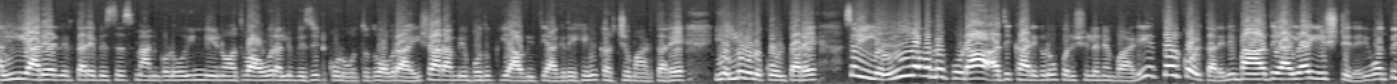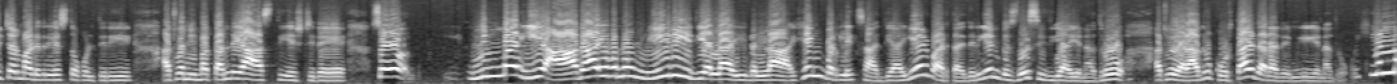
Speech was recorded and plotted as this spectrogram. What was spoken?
ಅಲ್ಲಿ ಯಾರ್ಯಾರು ಇರ್ತಾರೆ ಬಿಸ್ನೆಸ್ ಮ್ಯಾನ್ಗಳು ಇನ್ನೇನು ಅಥವಾ ಅವರಲ್ಲಿ ವಿಸಿಟ್ ಕೊಡುವಂಥದ್ದು, ಅವರ ಐಷಾರಾಮಿ ಬದುಕು ಯಾವ ರೀತಿ ಆಗಿದೆ ಹೆಂಗೆ ಖರ್ಚು ಮಾಡ್ತಾರೆ, ಎಲ್ಲೂ ಉಳ್ಕೊಳ್ತಾರೆ. ಸೊ ಈ ಎಲ್ಲವನ್ನು ಕೂಡ ಅಧಿಕಾರಿಗಳು ಪರಿಶೀಲನೆ ಮಾಡಿ ತಿಳ್ಕೊಳ್ತಾರೆ. ನಿಮ್ಮ ಆದಾಯ ಎಷ್ಟಿದೆ? ನೀವು ಒಂದು ಪಿಕ್ಚರ್ ಮಾಡಿದ್ರೆ ಎಷ್ಟು ತಗೊಳ್ತೀರಿ? ಅಥವಾ ನಿಮ್ಮ ತಂದೆಯ ಆಸ್ತಿ ಎಷ್ಟಿದೆ? ಸೊ ನಿಮ್ಮ ಈ ಆದಾಯವನ್ನು ಮೀರಿ ಇದೆಯಲ್ಲ ಇವೆಲ್ಲ? ಹೆಂಗ್ ಬರ್ಲಿಕ್ಕೆ ಸಾಧ್ಯ? ಏನ್ ಮಾಡ್ತಾ ಇದ್ದೀರಿ? ಏನ್ ಬಿಸ್ನೆಸ್ ಇದೆಯಾ ಏನಾದ್ರು? ಅಥವಾ ಯಾರಾದ್ರೂ ಕೊಡ್ತಾ ಇದ್ದಾರಾ ನಿಮ್ಗೆ ಏನಾದ್ರು? ಎಲ್ಲ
